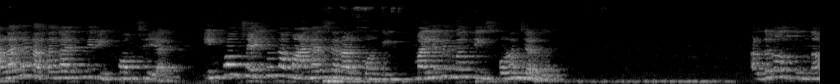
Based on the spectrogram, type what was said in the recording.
అలాగే లత గారికి మీరు ఇన్ఫార్మ్ చేయాలి. ఇన్ఫార్మ్ చేయకుండా మానేస్తారు అనుకోండి మళ్ళీ మిమ్మల్ని తీసుకోవడం జరుగుతుంది అర్థమవుతుందా?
